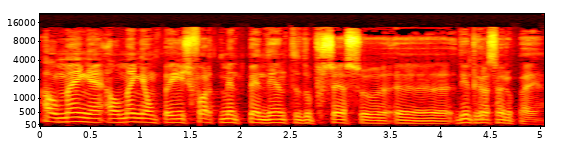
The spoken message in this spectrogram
A Alemanha, a Alemanha é um país fortemente dependente do processo uh, de integração europeia.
